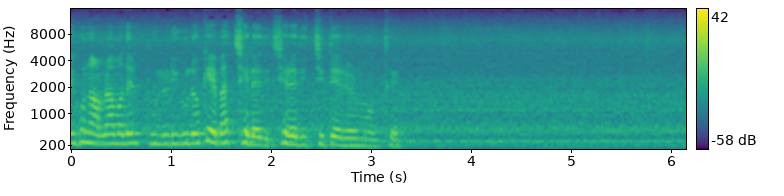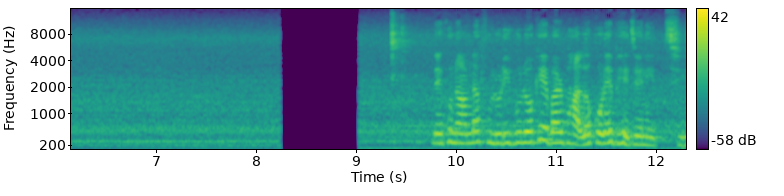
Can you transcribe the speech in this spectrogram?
দেখুন, আমরা আমাদের ফুলড়িগুলোকে এবার ছেড়ে ছেড়ে দিচ্ছি তেলের মধ্যে। দেখুন, আমরা ফুলুরিগুলোকে এবার ভালো করে ভেজে নিচ্ছি।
